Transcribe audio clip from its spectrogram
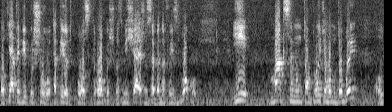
от я тобі пишу, от такий от пост робиш, розміщаєш у себе на Фейсбуку, і максимум там протягом доби от,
